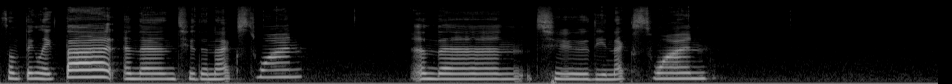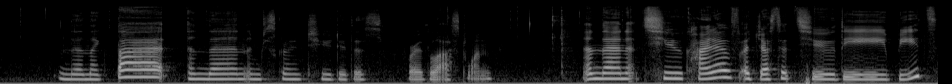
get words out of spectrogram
something like that and then to the next one and then to the next one and then like that and then I'm just going to do this for the last one. And then to kind of adjust it to the beats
